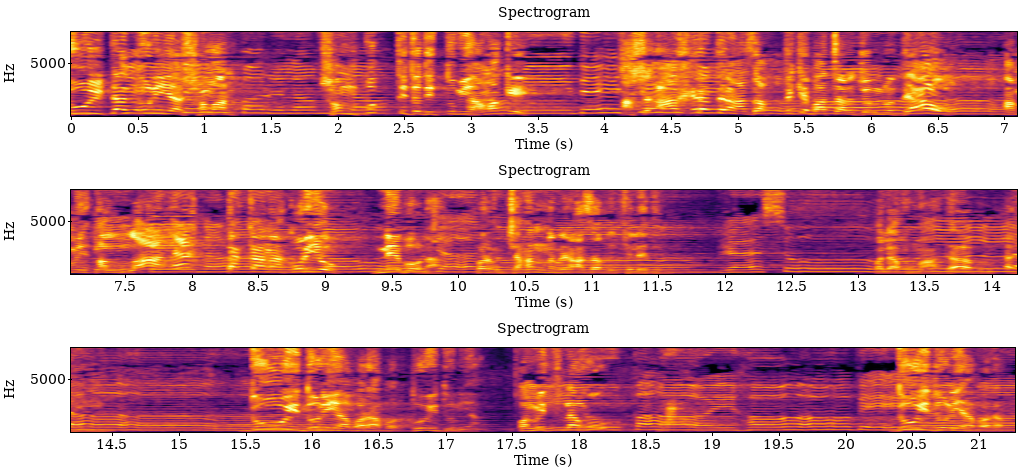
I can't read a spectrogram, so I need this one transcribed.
দুইটা দুনিয়া সমান সম্পত্তি যদি তুমি আমাকে আসে আখেরাতের আজাব থেকে বাঁচার জন্য দাও আমি আল্লাহ এক টাকা না করিও নেব না বরং জাহান্নামের আজাবে ফেলে দেব ওয়ালাহুম আযাবুন আলীম দুই দুনিয়া বরাবর দুই দুনিয়া। অমিতলাহু দুই দুনিয়া বরাবর।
